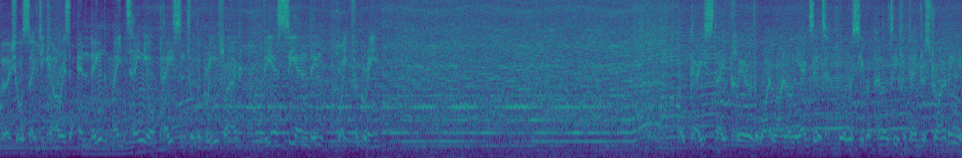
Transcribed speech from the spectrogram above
Virtual safety car is ending. Maintain your pace until the green flag. VSC ending. Wait for green. Okay, stay clear of the white line on the exit. We'll receive a penalty for dangerous driving.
